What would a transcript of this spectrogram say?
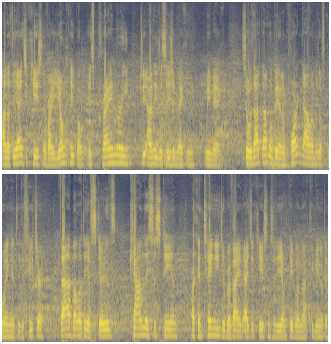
and that the education of our young people is primary to any decision making we make. So that, that will be an important element of going into the future. Viability of schools, can they sustain or continue to provide education to the young people in that community?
